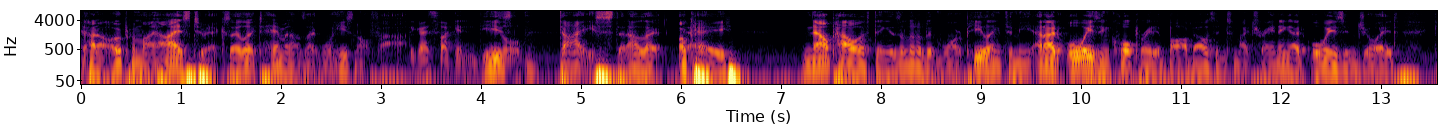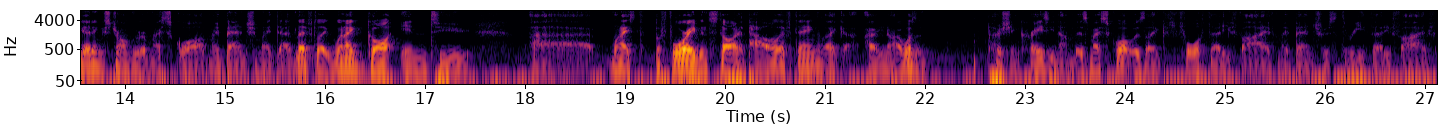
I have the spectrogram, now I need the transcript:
kind of opened my eyes to it because i looked at him and i was like well he's not fat. The guy's fucking he's diced. And i was like okay now powerlifting is a little bit more appealing to me. And i'd always incorporated barbells into my training. I'd always enjoyed getting stronger at my squat my bench and my deadlift. Like when i got into uh, when i before i even started powerlifting like I, you know i wasn't pushing crazy numbers my squat was like 435 my bench was 335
